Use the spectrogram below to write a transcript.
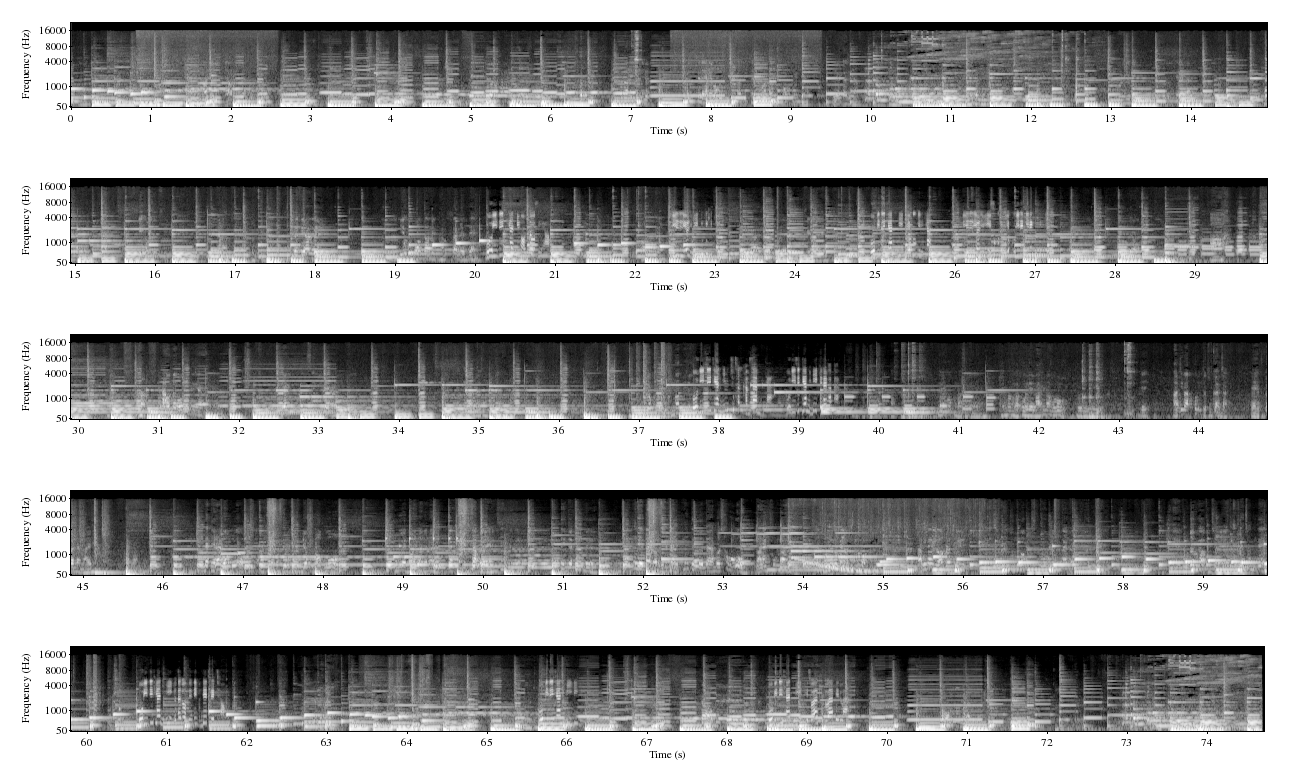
모이드샷 님 어서 오세요 맞고 이제 마지막으로 그 이제 마지막 포인트 국간장. 네, 국간장 많이. 일단 계란 먹고요. 면 먹고 국에 넣으려면 진짜 많이 팬트. 팬트 이제 팬트. 팬트에다 넣으면 팬트 일단 한번 쳐보고 많이 쳐보고 나중에 나중에 와서 오이드샷이 여자가 오늘 팬트 대청.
